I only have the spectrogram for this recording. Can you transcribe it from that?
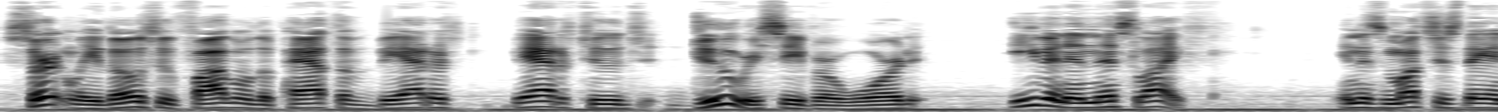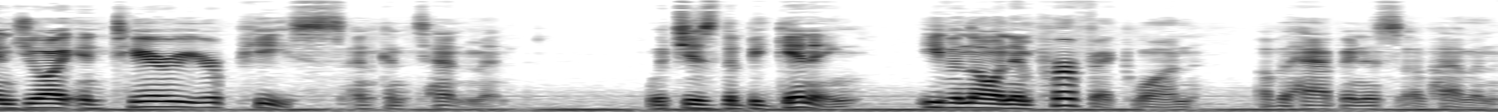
certainly those who follow the path of Beat- Beatitudes do receive a reward even in this life, inasmuch as they enjoy interior peace and contentment which is the beginning, even though an imperfect one, of the happiness of heaven.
